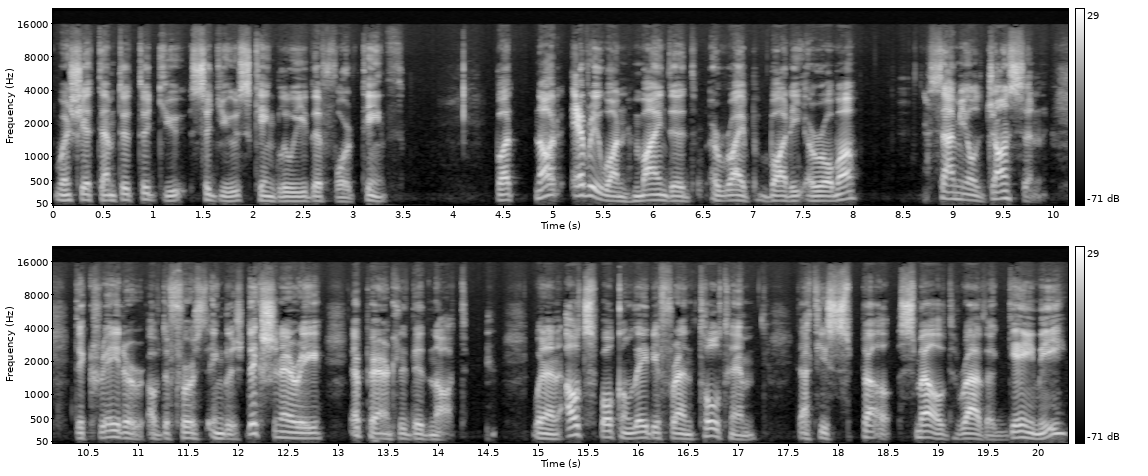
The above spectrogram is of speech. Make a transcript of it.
when she attempted to seduce King Louis XIV. But not everyone minded a ripe body aroma. Samuel Johnson, the creator of the first English dictionary, apparently did not. When an outspoken lady friend told him that he spell, smelled rather gamey,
